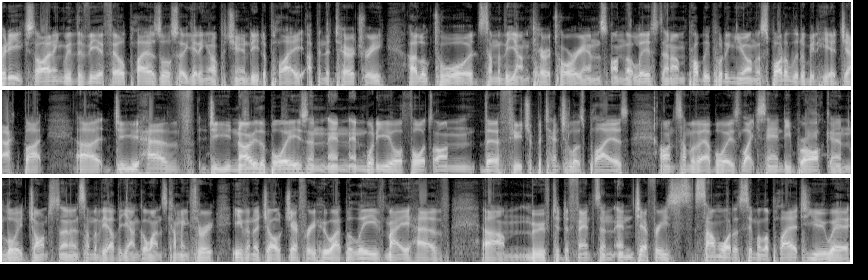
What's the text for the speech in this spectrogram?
pretty exciting with the VFL players also getting an opportunity to play up in the territory. I look towards some of the young Territorians on the list, and I'm probably putting you on the spot a little bit here, Jack. But uh, do you have, do you know the boys, and, and, and what are your thoughts on the future potential as players on some of our boys like Sandy Brock and Lloyd Johnston and some of the other younger ones coming through, even a Joel Jeffrey, who I believe may have um, moved to defence. And, and Jeffrey's somewhat a similar player to you, where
